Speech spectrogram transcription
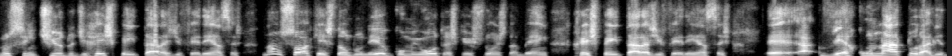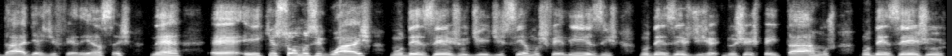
no sentido de respeitar as diferenças, não só a questão do negro, como em outras questões também, respeitar as diferenças, é, ver com naturalidade as diferenças, né? É, e que somos iguais no desejo de, de sermos felizes, no desejo de nos respeitarmos, no desejo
